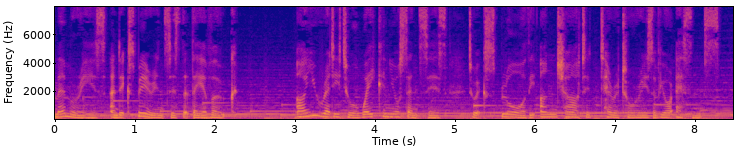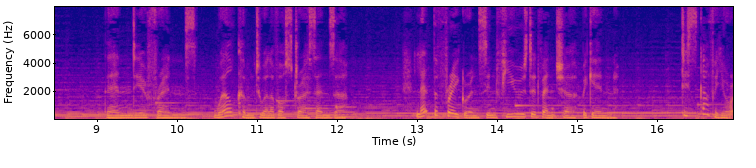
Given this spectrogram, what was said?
memories, and experiences that they evoke. Are you ready to awaken your senses to explore the uncharted territories of your essence? Then, dear friends, welcome to La Vostra Essenza. Let the fragrance infused adventure begin. Discover your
